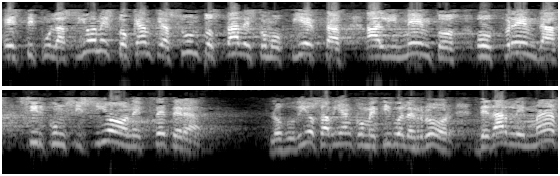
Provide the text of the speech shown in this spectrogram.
estipulaciones tocante asuntos tales como fiestas, alimentos, ofrendas, circuncisión, etc. Los judíos habían cometido el error de darle más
